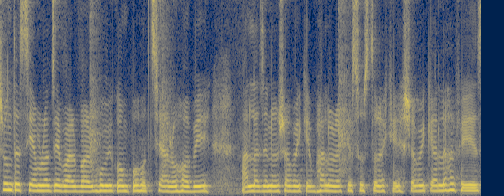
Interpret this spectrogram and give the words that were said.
শুনতেছি আমরা যে বারবার ভূমিকম্প হচ্ছে আরও হবে। আল্লাহ যেন সবাইকে ভালো রাখে, সুস্থ রাখে। সবাইকে আল্লাহ হাফিজ।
